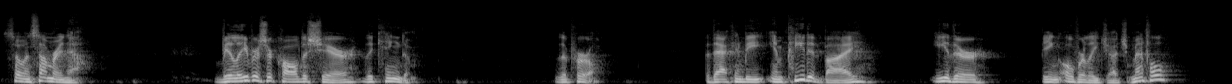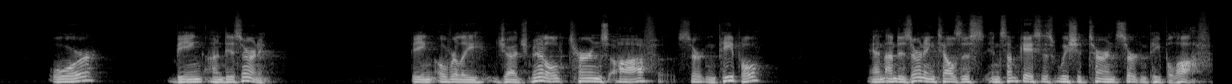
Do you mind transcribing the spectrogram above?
So, in summary, now, believers are called to share the kingdom, the pearl. But that can be impeded by either being overly judgmental or being undiscerning. Being overly judgmental turns off certain people, and undiscerning tells us in some cases we should turn certain people off.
